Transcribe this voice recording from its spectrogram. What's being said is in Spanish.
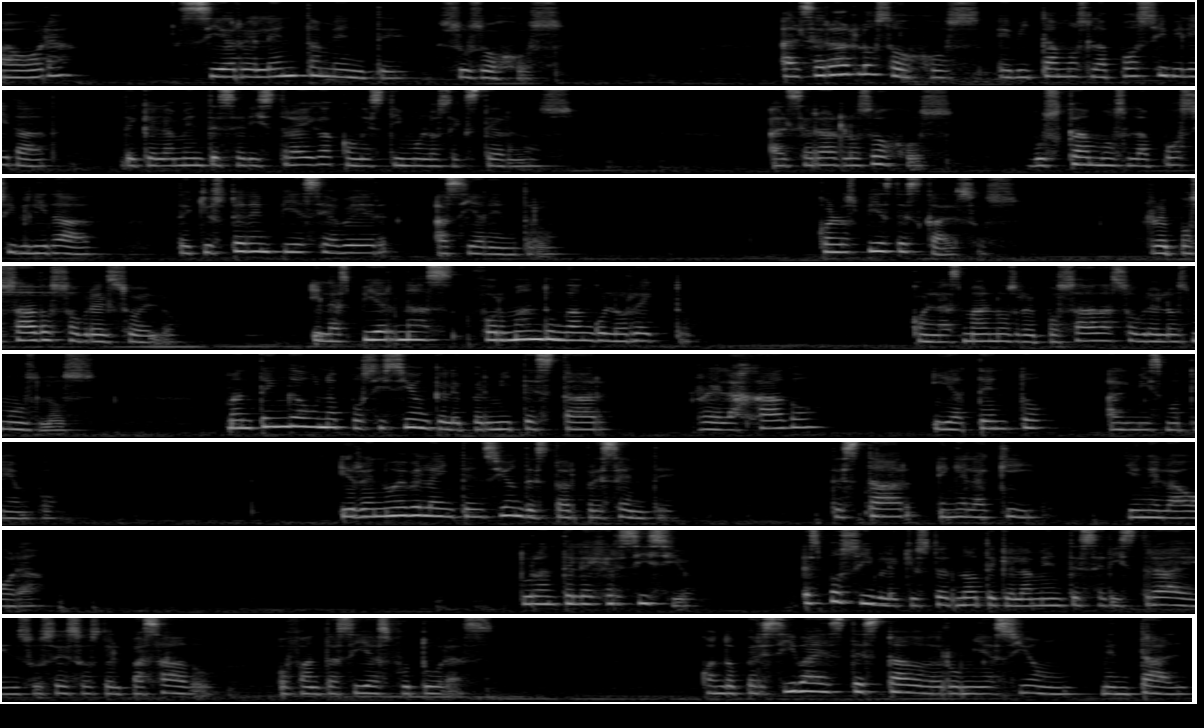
Ahora cierre lentamente sus ojos. Al cerrar los ojos evitamos la posibilidad de que la mente se distraiga con estímulos externos. Al cerrar los ojos buscamos la posibilidad de que usted empiece a ver hacia adentro, con los pies descalzos, reposados sobre el suelo y las piernas formando un ángulo recto, con las manos reposadas sobre los muslos. Mantenga una posición que le permite estar relajado y atento al mismo tiempo. Y renueve la intención de estar presente, de estar en el aquí y en el ahora. Durante el ejercicio, es posible que usted note que la mente se distrae en sucesos del pasado o fantasías futuras. Cuando perciba este estado de rumiación mental,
